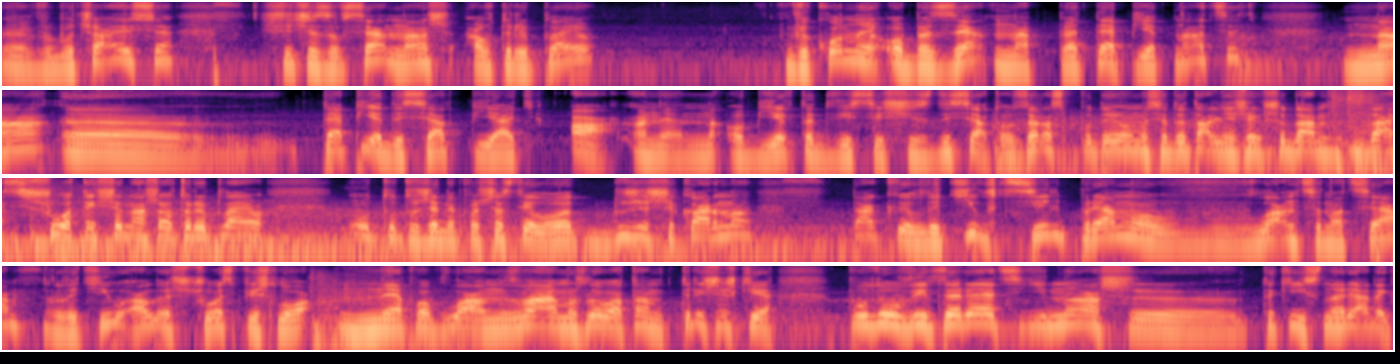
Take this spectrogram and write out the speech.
е, вибачаюся. Швидше за все, наш автореплею виконує ОБЗ на ПТ-15 на е, Т-55А, а не на об'єкта 260. От зараз подивимося детальніше, якщо дам, дасть шотик ще наш автореплею. Ну тут вже не пощастило. От дуже шикарно. Так, летів в ціль прямо в ланце на це летів, але щось пішло не по плану. Не знаю, можливо, там трішечки подув вітерець, і наш е, такий снарядик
